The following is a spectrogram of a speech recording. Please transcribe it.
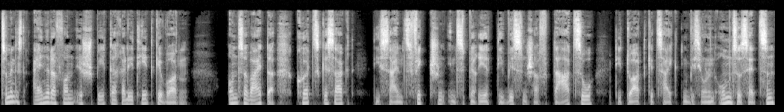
Zumindest eine davon ist später Realität geworden. Und so weiter. Kurz gesagt, die Science Fiction inspiriert die Wissenschaft dazu, die dort gezeigten Visionen umzusetzen,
